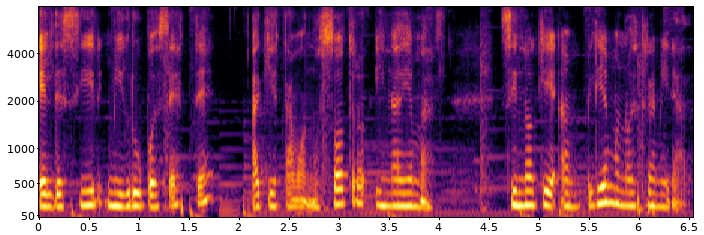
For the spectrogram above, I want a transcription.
El decir mi grupo es este, aquí estamos nosotros y nadie más, sino que ampliemos nuestra mirada.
